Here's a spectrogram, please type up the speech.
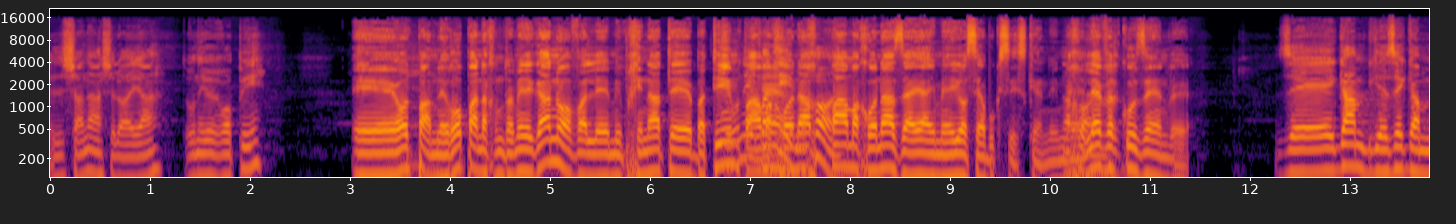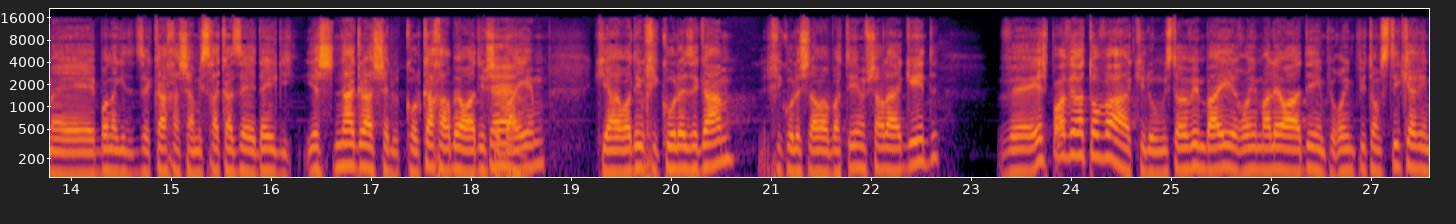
איזה שנה שלא היה, טורניר אירופי. אה, עוד פעם, לאירופה אנחנו תמיד הגענו, אבל אה, מבחינת אה, בתים, פעם אחרונה, נכון. פעם אחרונה זה היה עם יוסי אבוקסיס, כן, עם נכון. לברקוזן ו... זה גם, בגלל זה גם, בוא נגיד את זה ככה, שהמשחק הזה די, יש נגלה של כל כך הרבה אוהדים כן. שבאים, כי האוהדים חיכו לזה גם, חיכו לשלב הבתים, אפשר להגיד, ויש פה אווירה טובה, כאילו, מסתובבים בעיר, רואים מלא אוהדים, רואים פתאום סטיקרים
